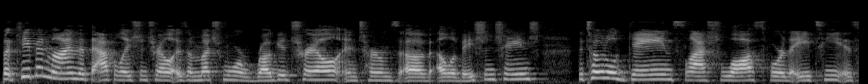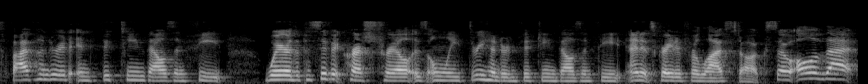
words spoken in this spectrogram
But keep in mind that the Appalachian Trail is a much more rugged trail in terms of elevation change. The total gain slash loss for the AT is 515,000 feet, where the Pacific Crest Trail is only 315,000 feet, and it's graded for livestock. So all of that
